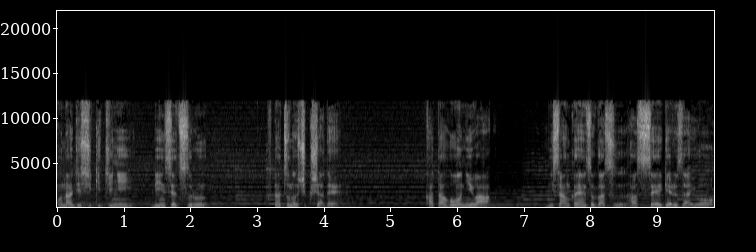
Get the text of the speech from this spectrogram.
同じ敷地に隣接する2つの宿舎で片方には二酸化塩素ガス発生ゲル剤を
